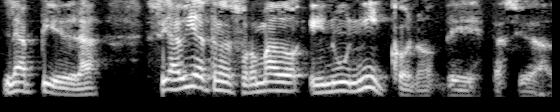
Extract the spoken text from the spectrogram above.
la piedra, se había transformado en un ícono de esta ciudad.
